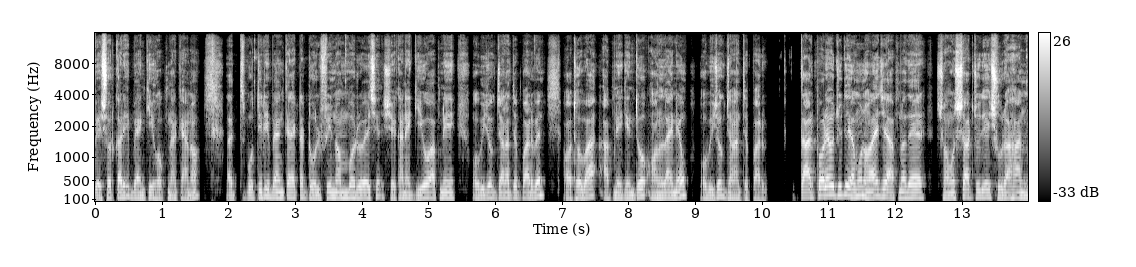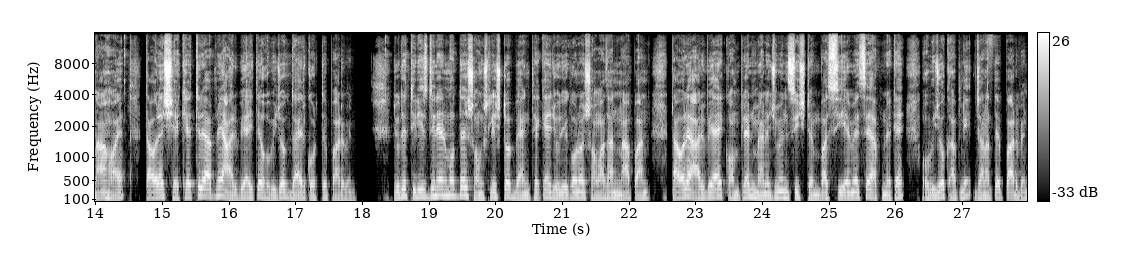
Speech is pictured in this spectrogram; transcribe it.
বেসরকারি ব্যাংকই হোক না কেন। প্রতিটি ব্যাংকের একটা টোল ফ্রি নম্বর রয়েছে, সেখানে গিয়েও আপনি অভিযোগ জানাতে পারবেন অথবা আপনি কিন্তু অনলাইনেও অভিযোগ জানাতে পারবেন তারপরেও যদি এমন হয় যে আপনাদের সমস্যার যদি সুরাহা না হয়, তাহলে সেক্ষেত্রে আপনি আরবিআইতে অভিযোগ দায়ের করতে পারবেন। যদি তিরিশ দিনের মধ্যে সংশ্লিষ্ট ব্যাংক থেকে যদি কোনো সমাধান না পান, তাহলে আরবিআই কমপ্লেন ম্যানেজমেন্ট সিস্টেম বা সিএমএসে আপনাকে অভিযোগ আপনি জানাতে পারবেন।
